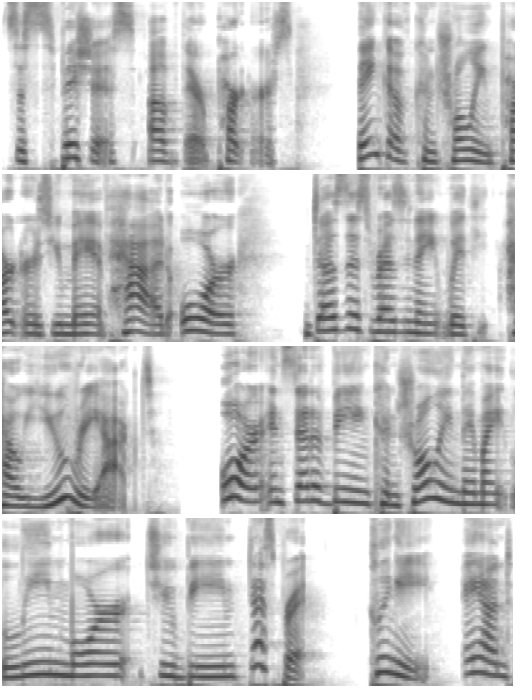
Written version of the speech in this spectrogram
suspicious of their partners. Think of controlling partners you may have had, or does this resonate with how you react? Or instead of being controlling, they might lean more to being desperate, clingy, and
